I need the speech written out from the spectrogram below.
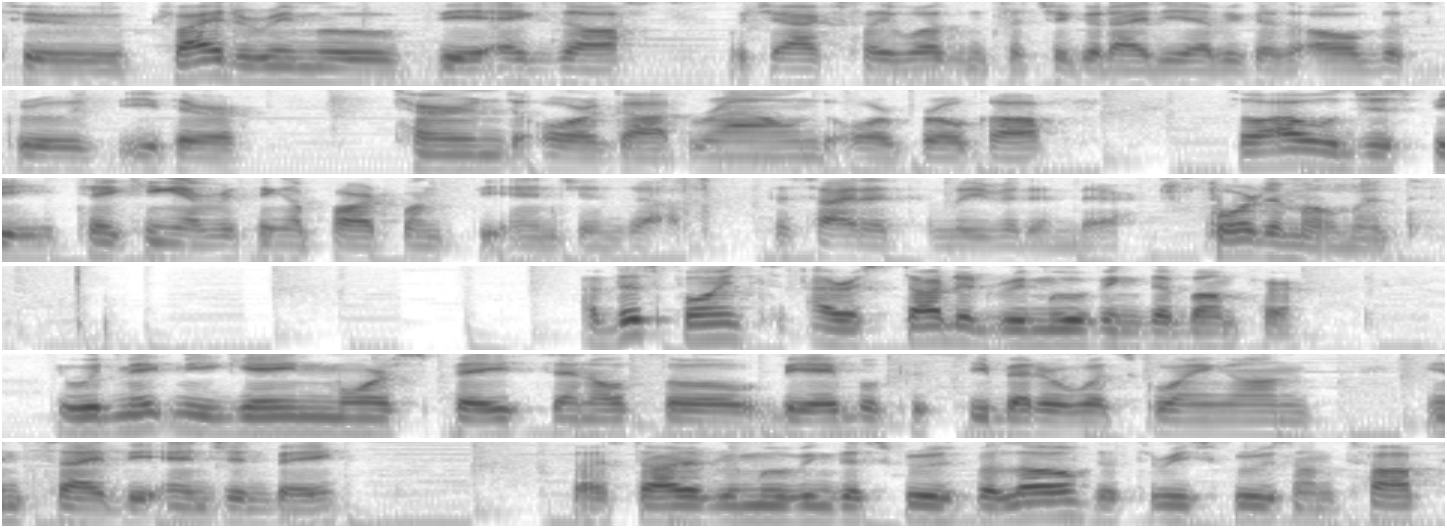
to try to remove the exhaust, which actually wasn't such a good idea because all the screws either turned or got round or broke off. So I will just be taking everything apart once the engine's out. Decided to leave it in there for the moment. At this point, I started removing the bumper. It would make me gain more space and also be able to see better what's going on inside the engine bay. So I started removing the screws below, the three screws on top.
